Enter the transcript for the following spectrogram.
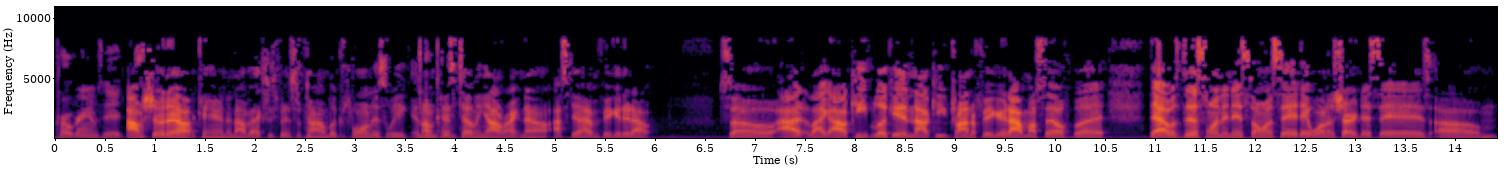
programs that I'm sure they are, Karen, and I've actually spent some time looking for them this week, and I'm Okay. just telling y'all right now, I still haven't figured it out. So I like I'll keep looking, I'll keep trying to figure it out myself, but that was this one, and then someone said they want a shirt that says, um,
